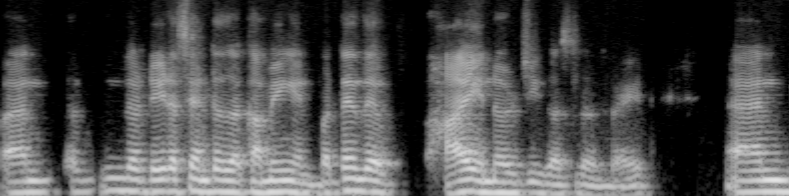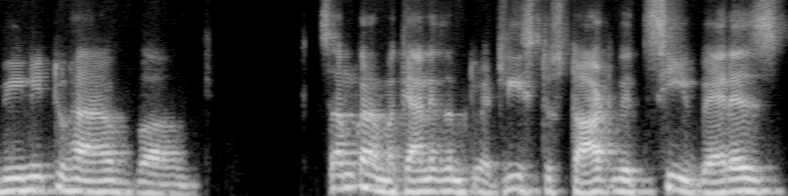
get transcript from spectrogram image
and the data centers are coming in, but then they're high energy guzzlers, right? And we need to have some kind of mechanism to at least to start with see where is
